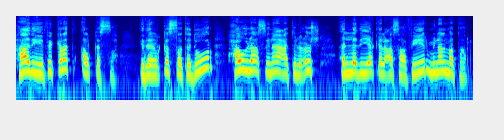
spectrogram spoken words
هذه فكرة القصة إذا القصة تدور حول صناعة العش الذي يقي العصافير من المطر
